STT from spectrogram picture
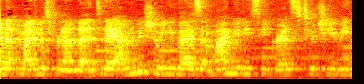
everyone, my name is Fernanda and today I'm going to be showing you guys my beauty secrets to achieving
